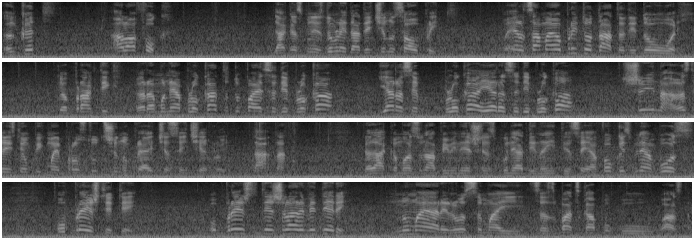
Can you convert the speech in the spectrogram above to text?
încât a luat foc. Dacă spuneți, domnule, dar de ce nu s-a oprit? Păi el s-a mai oprit o dată de două ori. Că practic rămânea blocat, după aia se debloca, iară se bloca, iară se debloca și na, ăsta este un pic mai prostut și nu prea ai ce să-i cer lui. Da, da. Că dacă mă suna pe mine și îmi spunea dinainte să ia foc, îi spuneam, boss, oprește-te, oprește-te și la revedere. Nu mai are rost să mai să-ți bați capul cu asta.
